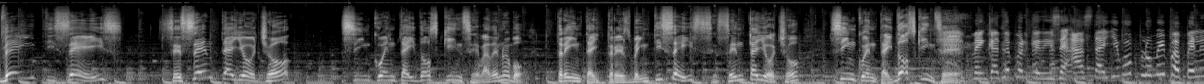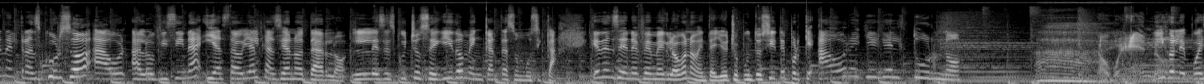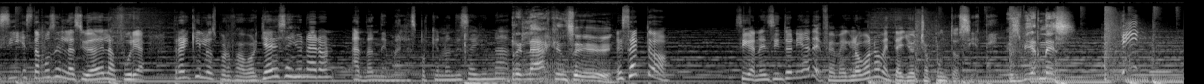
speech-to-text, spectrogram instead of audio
26 68 52 15. Va de nuevo. 33 26 68 52 15. Me encanta porque dice, hasta llevo pluma y papel en el transcurso a, a la oficina y hasta hoy alcancé a notarlo. Les escucho seguido, me encanta su música. Quédense en FM Globo 98.7 porque ahora llega el turno. Ah. No, bueno. Híjole, pues sí, estamos en la ciudad de la furia. Tranquilos, por favor. ¿Ya desayunaron? Andan de malas porque no han desayunado. Relájense. Exacto. Sigan en sintonía de FM Globo 98.7. Es viernes.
